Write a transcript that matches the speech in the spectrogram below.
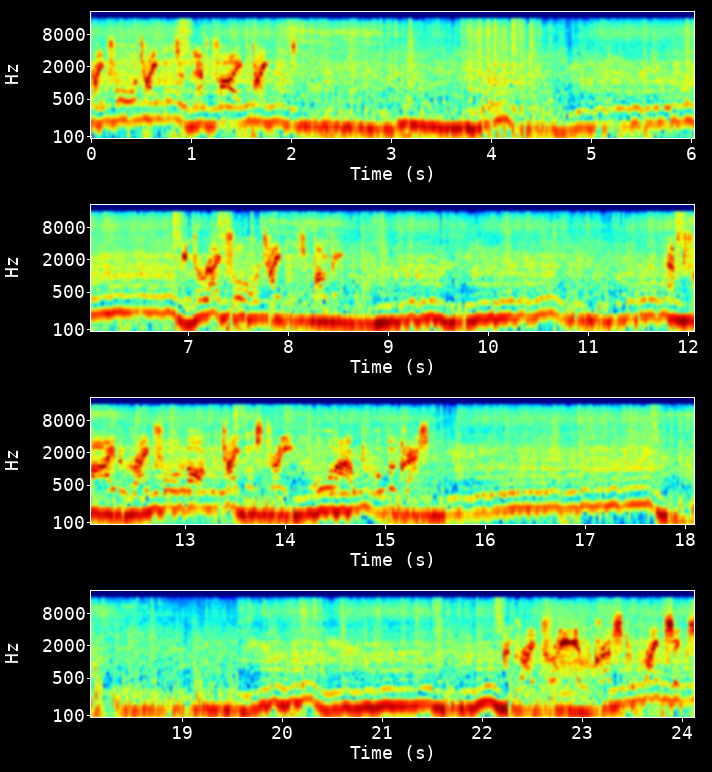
Right four tightens and left five tightens. Into right four tightens, bumpy. Left five and right four long, tightens three, all out, over crest. And right three and crest and right six.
